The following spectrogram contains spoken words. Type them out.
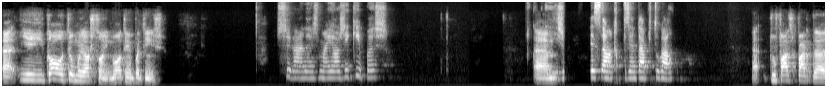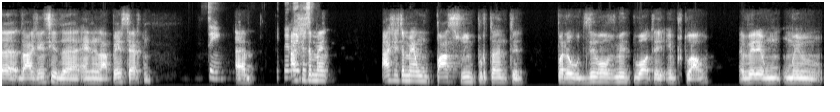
Uh, e qual é o teu maior sonho no Ótimo Patins? Chegar nas maiores equipas. Um, e representar Portugal. Uh, tu fazes parte da, da agência da NLAP, certo? Sim. Uh, achas também achas também é um passo importante para o desenvolvimento do hockey em Portugal, haver um, uma,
